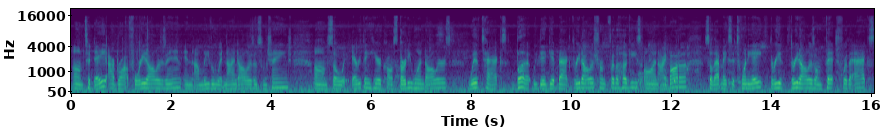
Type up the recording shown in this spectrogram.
Um, today I brought $40 in and I'm leaving with $9 and some change. Um, so everything here costs $31 with tax, but we did get back $3 from for the Huggies on Ibotta, so that makes it 28 $3, $3 on Fetch for the Axe,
